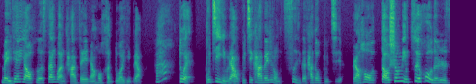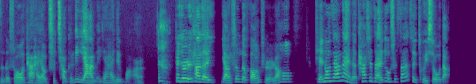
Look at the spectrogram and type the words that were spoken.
每天要喝三罐咖啡，然后很多饮料啊。对，不忌饮料，不忌咖啡，这种刺激的他都不忌。然后到生命最后的日子的时候，他还要吃巧克力呀，每天还得玩儿。这就是他的养生的方式。然后田中加奈呢，他是在六十三岁退休的。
